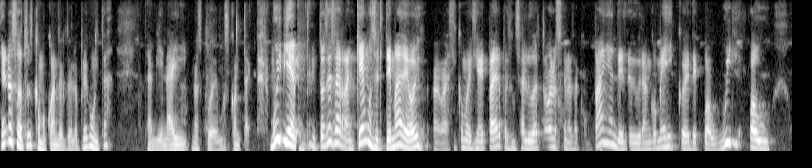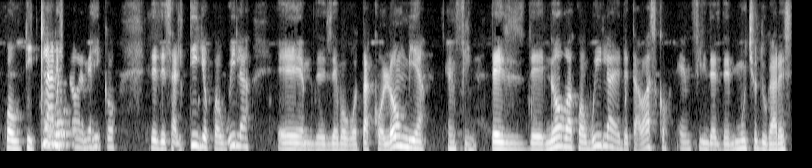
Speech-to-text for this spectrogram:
Y a nosotros, como Cuando el Duelo Pregunta, también ahí nos podemos contactar. Muy bien, entonces arranquemos el tema de hoy. Así como decía mi padre, pues un saludo a todos los que nos acompañan desde Durango, México, desde Coahuila, Cuautitlán, Estado de México, desde Saltillo, Coahuila, eh, desde Bogotá, Colombia, en fin, desde Nova, Coahuila, desde Tabasco, en fin, desde muchos lugares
